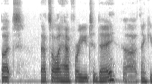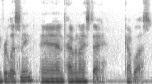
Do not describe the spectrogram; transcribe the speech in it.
But that's all I have for you today. Uh, thank you for listening and have a nice day. God bless.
